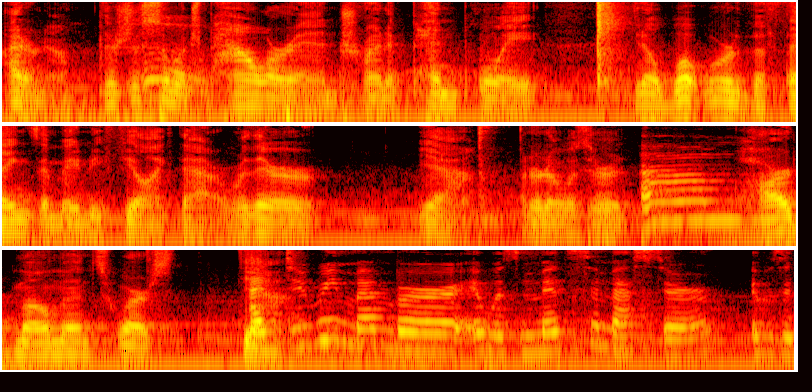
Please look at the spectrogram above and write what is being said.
I don't know, there's just so much power in trying to pinpoint, you know, what were the things that made me feel like that? Were there, yeah, I don't know, was there hard moments where, yeah. Um, I do remember it was mid semester. It was a,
